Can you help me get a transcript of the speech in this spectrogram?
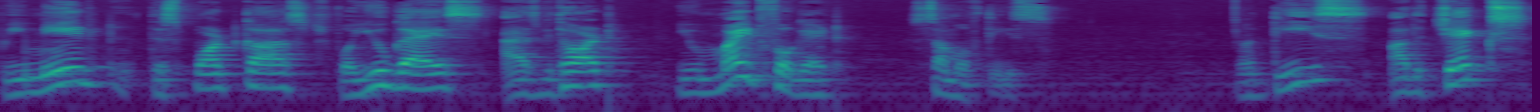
We made this podcast for you guys as we thought you might forget some of these. Now, these are the checks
